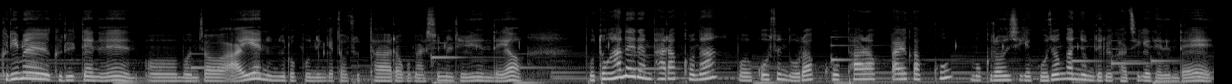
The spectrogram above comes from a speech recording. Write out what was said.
그림을 그릴 때는 어, 먼저 아이의 눈으로 보는 게 더 좋다라고 말씀을 드리는데요. 보통 하늘은 파랗거나 뭐 꽃은 노랗고 파랗 빨갛고 뭐 그런 식의 고정관념들을 가지게 되는데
